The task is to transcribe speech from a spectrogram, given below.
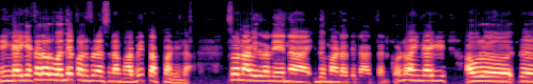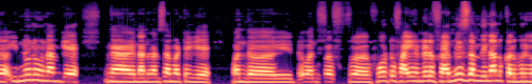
ಹಿಂಗಾಗಿ ಯಾಕಂದ್ರೆ ಅವ್ರು ಒಂದೇ ಕಾನ್ಫಿಡೆನ್ಸ್ ನಮ್ಮ ಭಾಬಿ ತಪ್ಪು ಮಾಡಿಲ್ಲ. ಸೊ ನಾವು ಇದರಲ್ಲಿ ಏನು ಇದು ಮಾಡೋದಿಲ್ಲ ಅಂತ ಅಂದ್ಕೊಂಡು ಹಿಂಗಾಗಿ ಅವರು ಇನ್ನೂ ನಮಗೆ ನನಗನ್ಸೋ ಮಟ್ಟಿಗೆ ಒಂದು ಇದು ಒಂದು four to five hundred families ನಮ್ದು ಇನ್ನೂ ಕಲಬುರಗಿ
